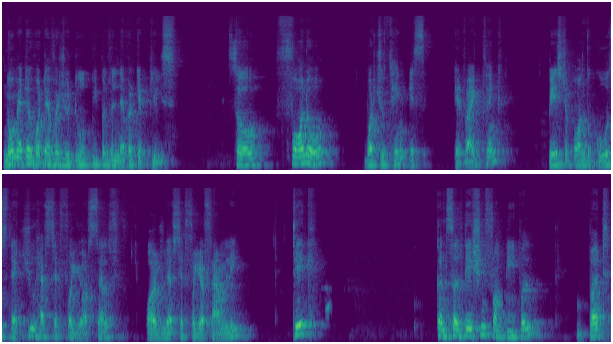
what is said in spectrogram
no matter whatever you do, people will never get pleased. So follow what you think is a right thing based upon the goals that you have set for yourself or you have set for your family. Take consultation from people, but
